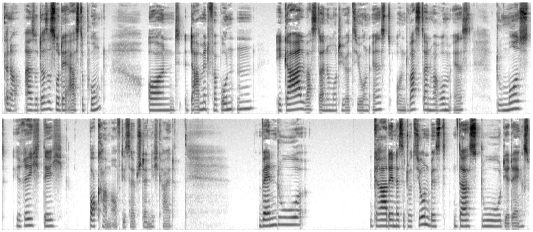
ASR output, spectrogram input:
Genau, also das ist so der erste Punkt. Und damit verbunden, egal was deine Motivation ist und was dein Warum ist, du musst richtig Bock haben auf die Selbstständigkeit. Wenn du gerade in der Situation bist, dass du dir denkst,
